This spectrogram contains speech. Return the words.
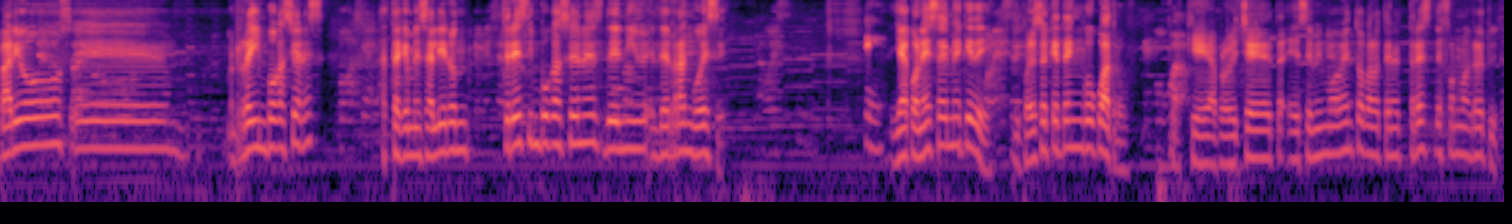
varios eh, reinvocaciones hasta que me salieron tres invocaciones de, nive- de rango S. Sí. Ya con ese me quedé. Y por eso es que tengo cuatro. Porque aproveché ese mismo evento para obtener tres de forma gratuita.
